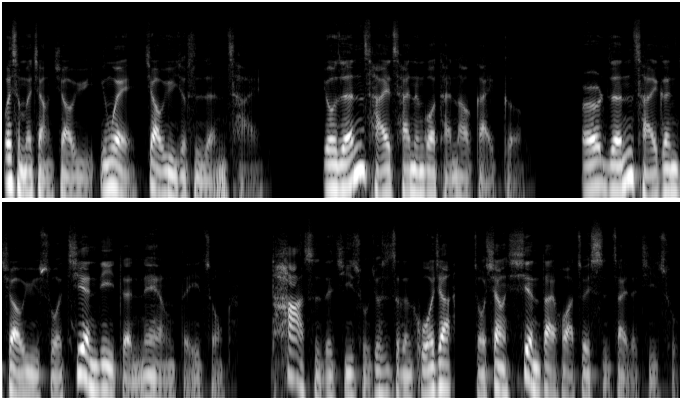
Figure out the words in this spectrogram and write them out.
为什么讲教育？因为教育就是人才，有人才才能够谈到改革，而人才跟教育所建立的那样的一种。踏实的基础就是这个国家走向现代化最实在的基础。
